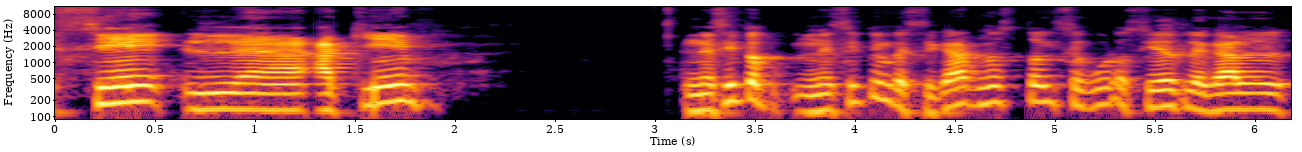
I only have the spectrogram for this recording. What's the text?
sí, aquí necesito, necesito investigar. No estoy seguro si es legal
